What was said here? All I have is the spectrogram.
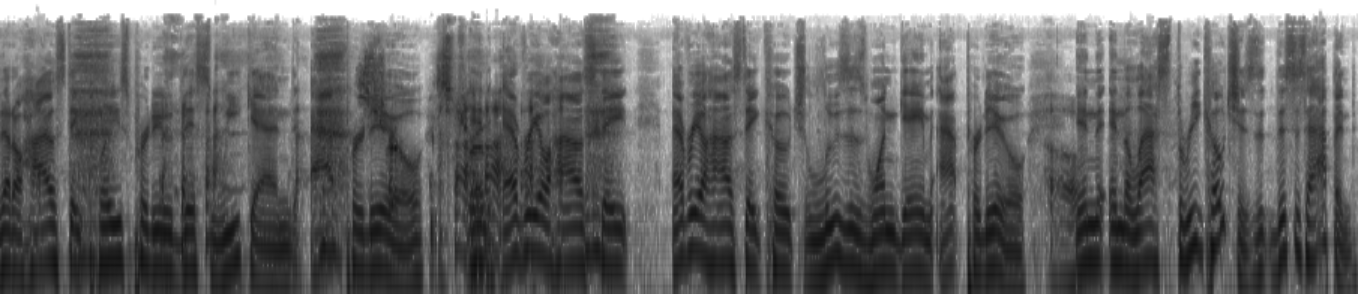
that Ohio State plays Purdue this weekend at Purdue, and every Ohio State every Ohio State coach loses one game at Purdue Uh-oh. in the, in the last three coaches. This has happened,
